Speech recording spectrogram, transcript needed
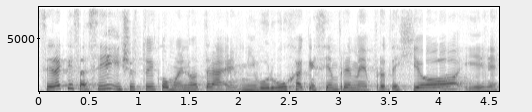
será que es así y yo estoy como en otra, en mi burbuja que siempre me protegió y... Eh,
